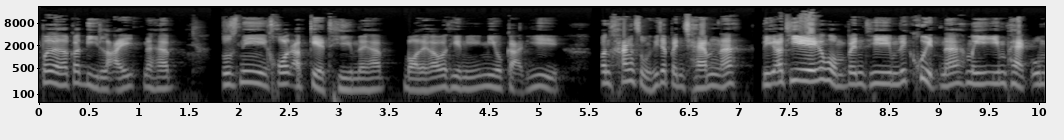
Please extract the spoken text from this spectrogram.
เปอร์แล้วก็ดีไลท์นะครับซูสนี่โคตรอัปเกรดทีมเลยครับ บอกเลยครับว่าทีมนี้มีโอกาสที่ค่อนข้างสูงที่จะเป็นแชมป์นะลีก LTA ก็ผมเป็นทีม Liquid นะ มี Impact อุ้ม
